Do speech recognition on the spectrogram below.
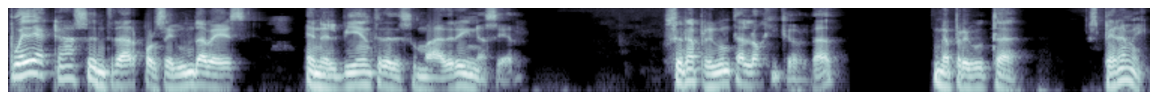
¿Puede acaso entrar por segunda vez en el vientre de su madre y nacer? Es una pregunta lógica, ¿verdad? Una pregunta Espérame,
